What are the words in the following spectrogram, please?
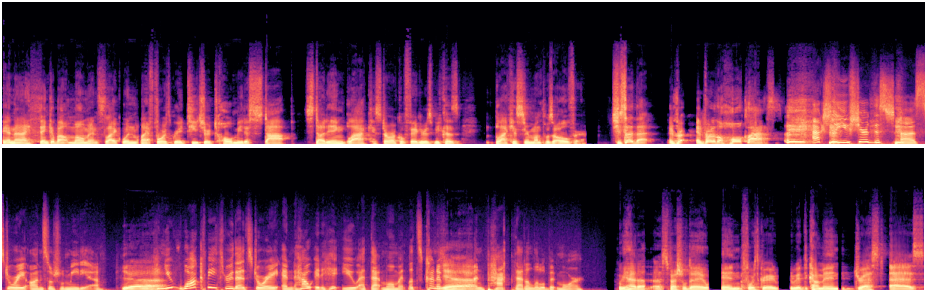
And then I think about moments like when my fourth grade teacher told me to stop studying black historical figures because Black History Month was over. She said that in, fr- in front of the whole class. Actually, you shared this uh, story on social media. Yeah. Can you walk me through that story and how it hit you at that moment? Let's kind of Yeah. unpack that a little bit more. We had a, a special day in fourth grade. We had to come in dressed as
